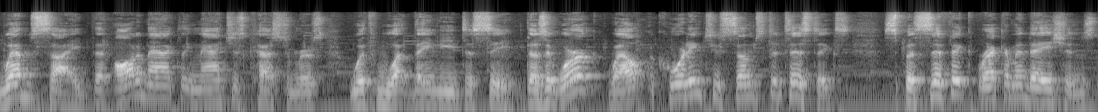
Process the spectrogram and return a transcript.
website that automatically matches customers with what they need to see. Does it work? Well according to some statistics specific recommendations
